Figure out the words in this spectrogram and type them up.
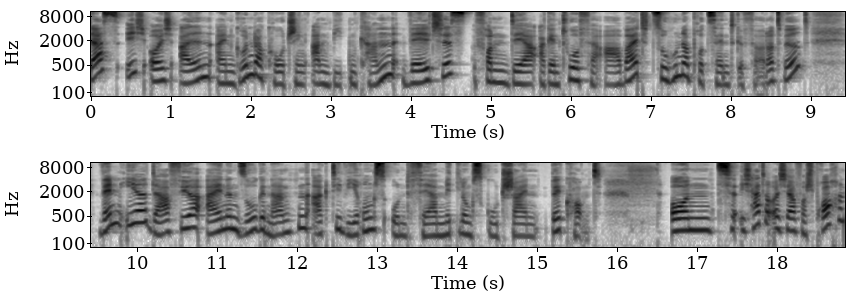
dass ich euch allen ein Gründercoaching anbieten kann, welches von der Agentur für Arbeit zu 100 Prozent gefördert wird, wenn ihr dafür einen sogenannten Aktivierungs- und Vermittlungsgutschein bekommt. Und ich hatte euch ja versprochen,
